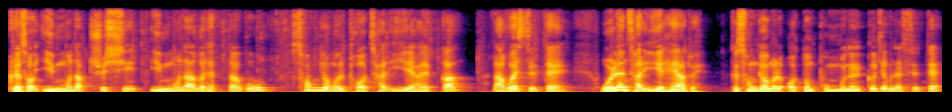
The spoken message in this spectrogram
그래서 인문학 출신 인문학을 했다고 성경을 더 잘 이해할까 라고 했을 때 원래는 잘 이해해야 돼. 그 성경을 어떤 본문을 끄집어냈을 때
